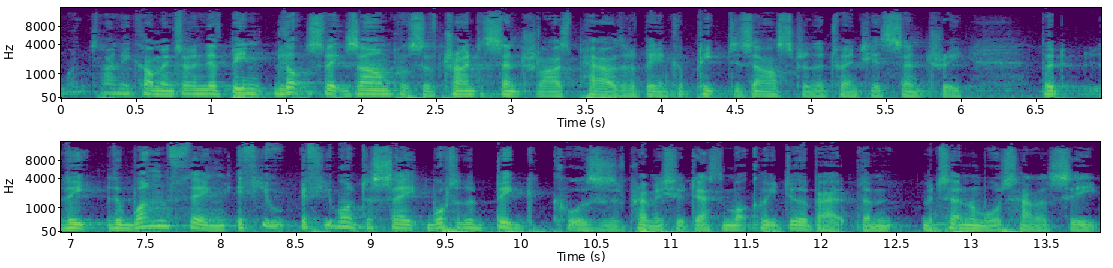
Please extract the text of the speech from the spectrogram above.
one tiny comment. I mean, there have been lots of examples of trying to centralise power that have been a complete disaster in the 20th century. But the, the one thing, if you, if you want to say what are the big causes of premature death and what can we do about them, maternal mortality,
